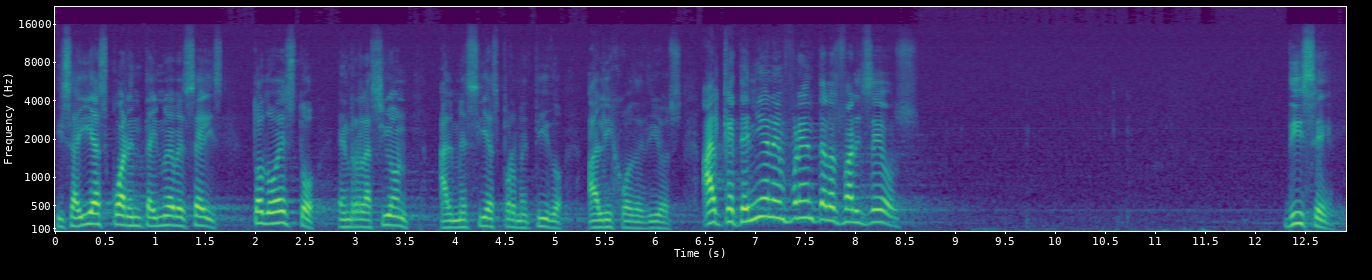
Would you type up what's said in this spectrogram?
Isaías 49, 6. Todo esto en relación al Mesías prometido, al Hijo de Dios, al que tenían enfrente los fariseos. Dice,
